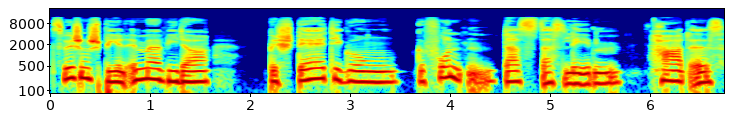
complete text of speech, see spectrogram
Zwischenspiel immer wieder Bestätigungen gefunden, dass das Leben hart ist,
